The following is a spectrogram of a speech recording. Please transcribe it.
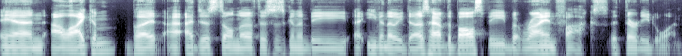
And I like him, but I, I just don't know if this is going to be, uh, even though he does have the ball speed, but Ryan Fox at 30 to 1.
